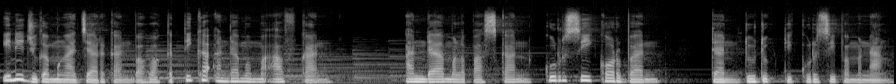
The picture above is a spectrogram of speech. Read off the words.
Ini juga mengajarkan bahwa ketika Anda memaafkan, Anda melepaskan kursi korban dan duduk di kursi pemenang.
